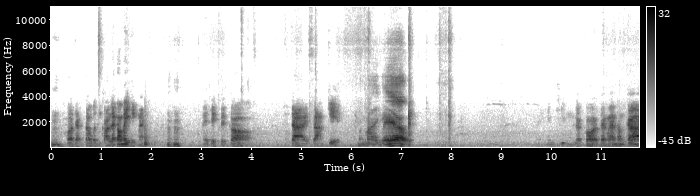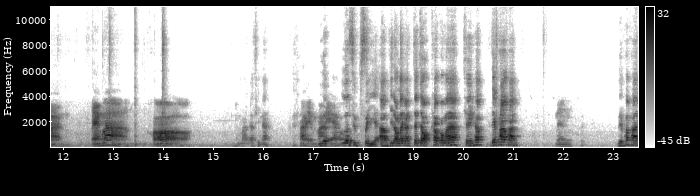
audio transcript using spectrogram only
อืมพอจากเตาปฏิกรณ์แล้วก็ไม่เทคนะ อือฮึ ไม่เทคเสร็จก็จ่ายสามเกตมันมาอีกแล้ว ให้ชินแล้วก็จากนั้นทำการ แปลงร่าง ข้อ มันมาแล้วสินะใช่มันมาเลือดแล้วเลือดสิบสี่อะเอาที่เราแล้วกันจะเจาะเข้าเข้ามา เชิญครับ เดฟห้าพัน หนึ่งเดฟห้าพัน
